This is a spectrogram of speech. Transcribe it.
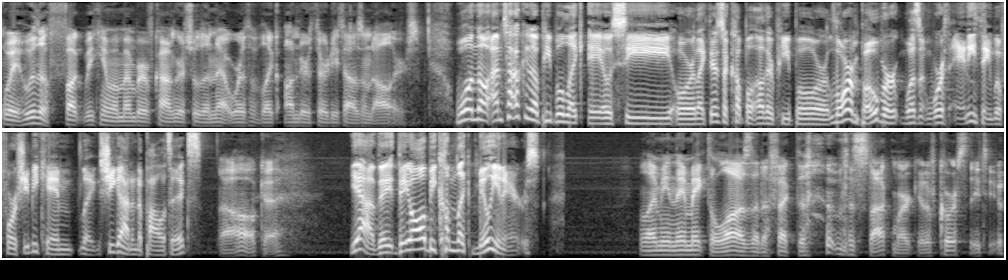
Wait, who the fuck became a member of Congress with a net worth of like under thirty thousand dollars? Well, no, I'm talking about people like AOC or like there's a couple other people or Lauren Boebert wasn't worth anything before she became like she got into politics. Oh, okay. Yeah, they they all become like millionaires. Well, I mean, they make the laws that affect the the stock market. Of course, they do.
